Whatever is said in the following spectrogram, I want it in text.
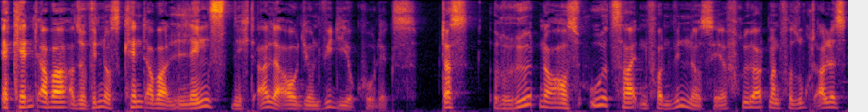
Er kennt aber, also Windows kennt aber längst nicht alle Audio- und Videocodecs. Das rührt noch aus Urzeiten von Windows her. Früher hat man versucht, alles,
